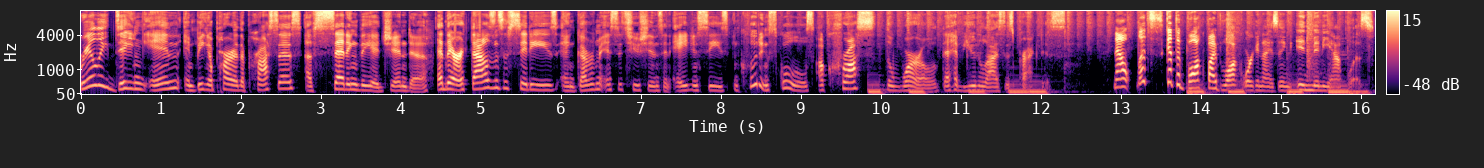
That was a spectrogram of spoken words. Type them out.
really digging in and being a part of the process of setting the agenda. And there are thousands of cities and government institutions and agencies, including schools, across the world that have utilized this practice. Now, let's get to block by block organizing in Minneapolis.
